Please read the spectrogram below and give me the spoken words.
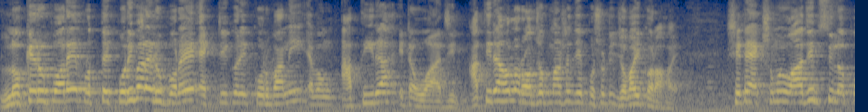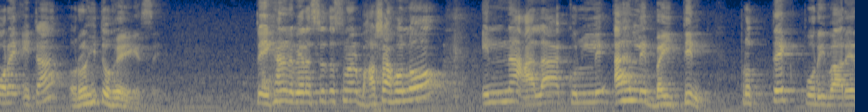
লোকের উপরে, প্রত্যেক পরিবারের উপরে একটি করে কোরবানি এবং আতিরা এটা ওয়াজিব। আতিরা হলো রজব মাসে যে পশুটি জবাই করা হয়। সেটা একসময় ওয়াজিব ছিল, পরে এটা রহিত হয়ে গেছে। তো এখানে বেলাসের ভাষা হলো, ইন্না আলা কুল্লি আহলি বাইতিন। প্রত্যেক পরিবারের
